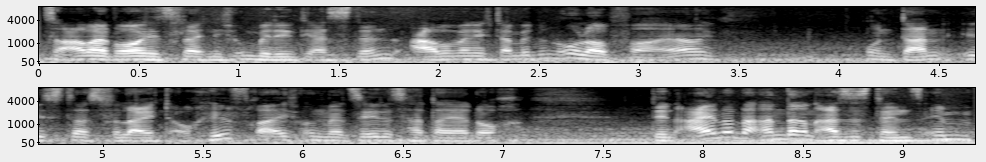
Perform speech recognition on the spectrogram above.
Zur Arbeit brauche ich jetzt vielleicht nicht unbedingt die Assistenz, aber wenn ich damit in Urlaub fahre, ja, und dann ist das vielleicht auch hilfreich und Mercedes hat da ja doch den ein oder anderen Assistenz im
